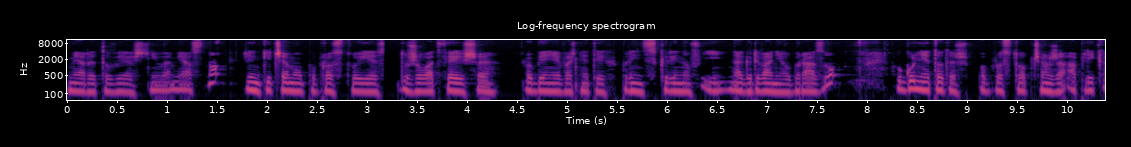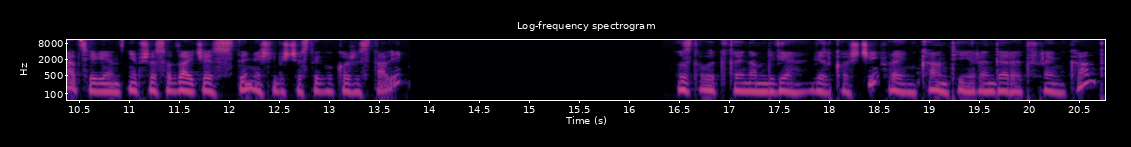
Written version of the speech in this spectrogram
w miarę to wyjaśniłem jasno, dzięki czemu po prostu jest dużo łatwiejsze robienie właśnie tych print screenów i nagrywanie obrazu. Ogólnie to też po prostu obciąża aplikację, więc nie przesadzajcie z tym, jeśli byście z tego korzystali. Zostały tutaj nam dwie wielkości, frame count i rendered frame count.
